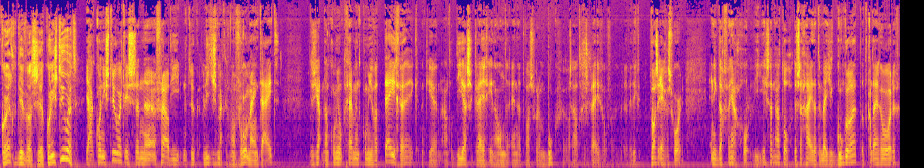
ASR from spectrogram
Cor, dit was eh, Connie Stewart. Ja, Connie Stewart is een, eh, een vrouw die natuurlijk liedjes maakte van voor mijn tijd. Dus ja, dan kom je op een gegeven moment kom je wat tegen. Ik heb een keer een aantal dia's gekregen in handen. En dat was voor een boek wat ze had geschreven. Of, eh, weet ik, het was ergens voor. En ik dacht van ja, goh, wie is dat nou toch? Dus dan ga je dat een beetje googlen. Dat kan tegenwoordig.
